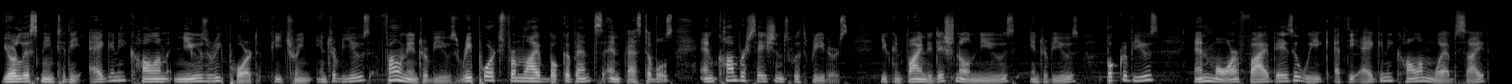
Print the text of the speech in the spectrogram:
You're listening to the Agony Column News Report featuring interviews, phone interviews, reports from live book events and festivals, and conversations with readers. You can find additional news, interviews, book reviews, and more five days a week at the Agony Column website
